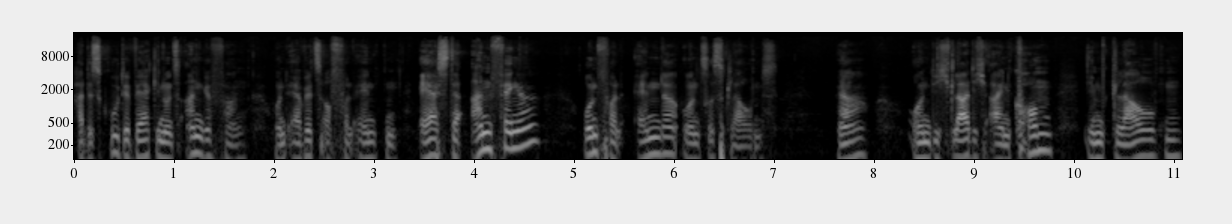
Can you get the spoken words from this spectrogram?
hat das gute Werk in uns angefangen und er wird es auch vollenden. Er ist der Anfänger und Vollender unseres Glaubens. Ja? Und ich lade dich ein, komm im Glauben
